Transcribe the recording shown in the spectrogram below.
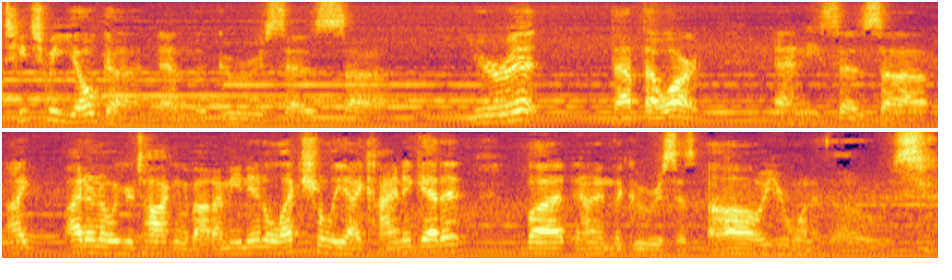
teach me yoga," and the guru says, uh, "You're it, that thou art." And he says, uh, "I I don't know what you're talking about. I mean, intellectually, I kind of get it." But and the guru says, "Oh, you're one of those.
